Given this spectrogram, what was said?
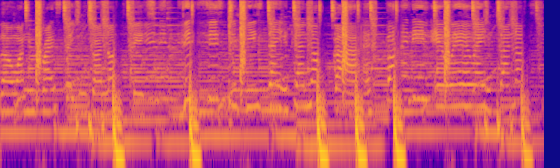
Waste, and the other one price that you cannot fix. This is the peace that you cannot buy. Finding a way where you cannot see.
